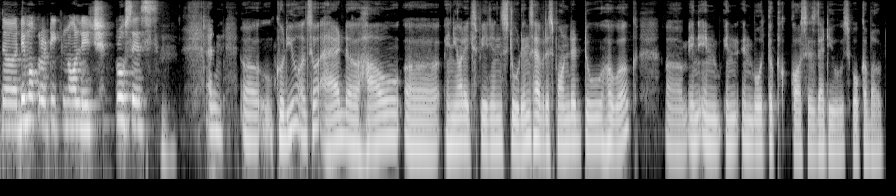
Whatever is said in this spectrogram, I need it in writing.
the democratic knowledge process And uh, could you also add uh, how, uh, in your experience, students have responded to her work um, in, in, in, in both the courses that you spoke about?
